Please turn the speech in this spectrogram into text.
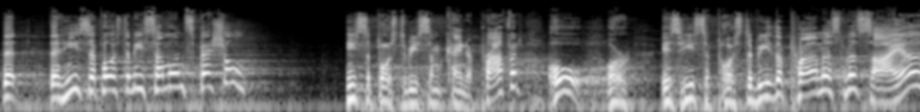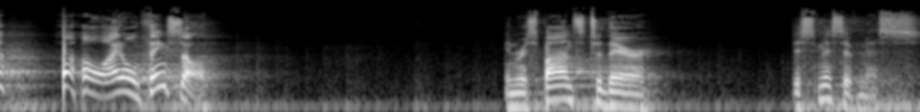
that, that he's supposed to be someone special? He's supposed to be some kind of prophet? Oh, or is he supposed to be the promised Messiah? Oh, I don't think so in response to their dismissiveness.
